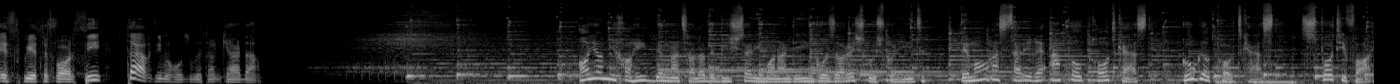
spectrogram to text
SBS فارسی تقدیم حضورتان کردم آیا می خواهید به مطالب بیشتری مانند این گزارش گوش کنید؟ به ما از طریق اپل پادکست، گوگل پادکست، اسپوتیفای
